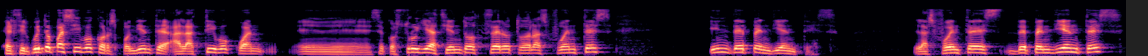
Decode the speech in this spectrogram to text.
El circuito pasivo correspondiente al activo eh, se construye haciendo cero todas las fuentes independientes. Las fuentes dependientes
